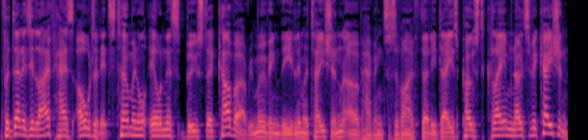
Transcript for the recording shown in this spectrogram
Fidelity Life has altered its terminal illness booster cover, removing the limitation of having to survive 30 days post-claim notification.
